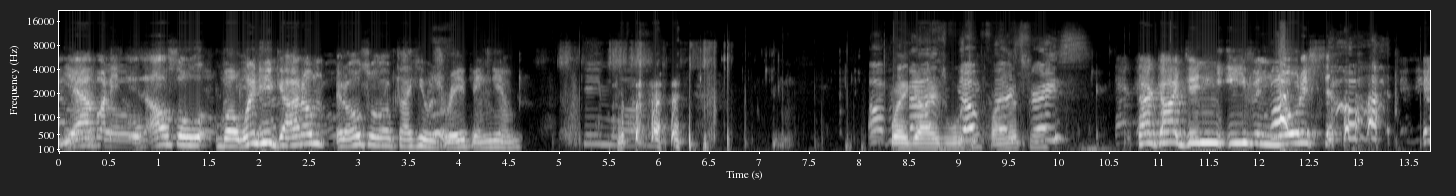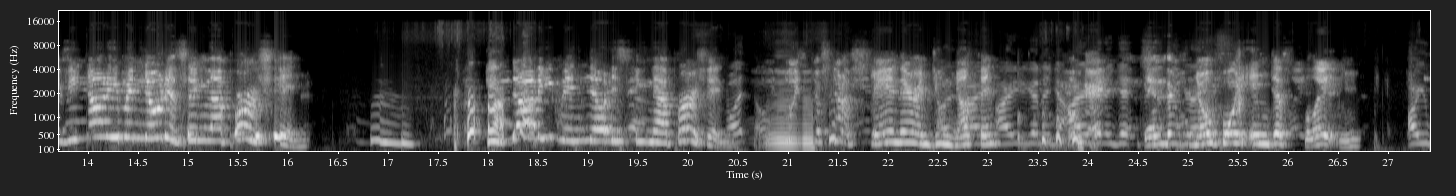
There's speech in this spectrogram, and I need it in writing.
Yeah, but it also, but when he got him, it also looked like he was raping him. Game love. Oh, Wait, guys, will Nope, we find there's it? Grace. That guy didn't even What? notice. That. What? Is he not even noticing that person? Hmm. He's not even noticing that person. What? Mm. Oh, He's just gonna stand there and do are- nothing. Are, are you gonna get? Are you Okay. gonna get? Then there's no Grace? point in just flirting. Are you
